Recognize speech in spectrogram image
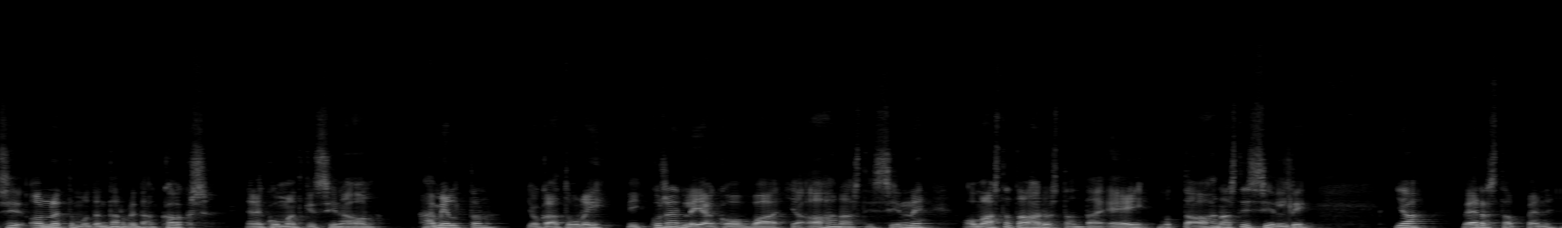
se onnettomuuteen tarvitaan kaksi, ja ne kummatkin siinä on. Hamilton, joka tuli pikkusen liian kovaa ja ahnaasti sinne, omasta tahdostaan tai ei, mutta ahnaasti silti. Ja Verstappen,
